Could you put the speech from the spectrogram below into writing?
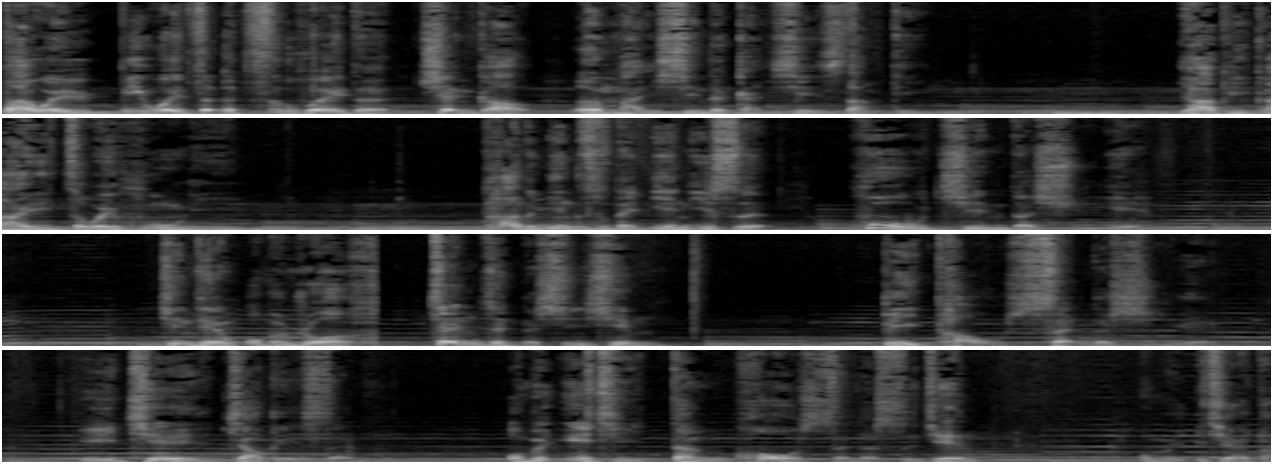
大卫必为这个智慧的劝告而满心的感谢上帝。亚比该这位妇女，她的名字的原意是父亲的喜悦。今天我们若坚忍的信心，必讨神的喜悦。一切交给神，我们一起等候神的时间。我们一起来祷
